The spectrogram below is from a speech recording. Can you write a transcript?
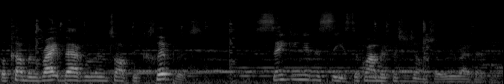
But coming right back, we're going to talk the Clippers sinking in the sea. It's the Kwame Fisher Jones Show. We'll be right back.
